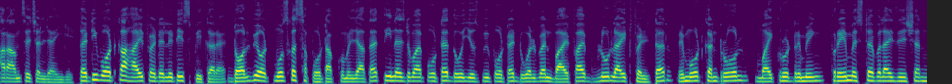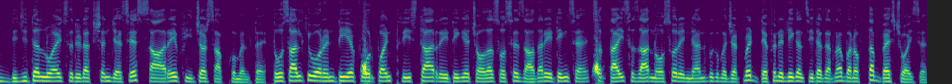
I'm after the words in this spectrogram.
आराम से चल जाएँगी। थर्टी वोट का हाई फेडेलिटी स्पीकर है। डॉल्बी ऑटमोस का सपोर्ट आपको मिल जाता है। तीन एच पोर्ट है, दो यूएसबी पोर्ट है dual band wifi blue light filter remote control micro dimming frame stabilisation digital noise reduction जैसे सारे फीचर्स आपको मिलते हैं। दो साल की वारंटी है 4.3 स्टार रेटिंग है 1400 से ज़्यादा रेटिंग्स है, सत्ताईस हज़ार नौ सौ निन्यानवे के बजट में डेफिनेटली कंसीडर करना one of the best choice है।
